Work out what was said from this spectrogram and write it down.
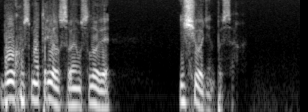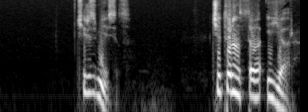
Бог усмотрел в своем слове еще один Песах. Через месяц. 14 ияра.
